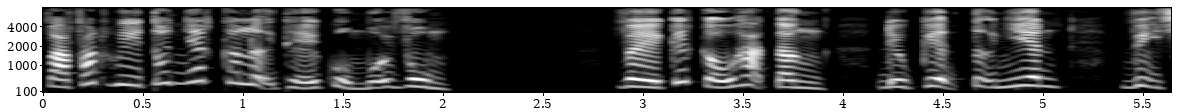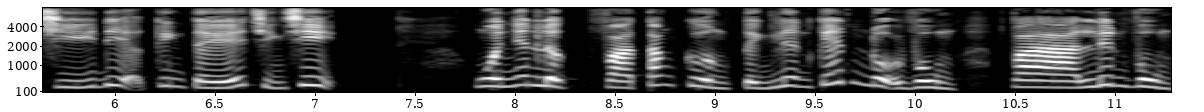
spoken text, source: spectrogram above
và phát huy tốt nhất các lợi thế của mỗi vùng. Về kết cấu hạ tầng, điều kiện tự nhiên, vị trí địa kinh tế chính trị, nguồn nhân lực và tăng cường tính liên kết nội vùng và liên vùng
